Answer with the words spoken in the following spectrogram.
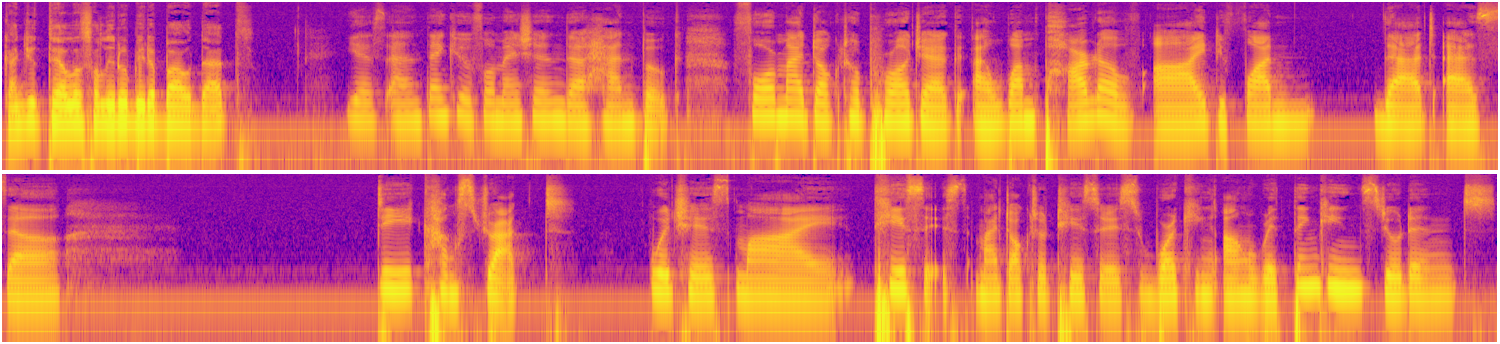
Can you tell us a little bit about that? Yes, and thank you for mentioning the handbook. For my doctoral project, uh, one part of I define that as a deconstruct, which is my thesis, my doctoral thesis, working on rethinking students'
